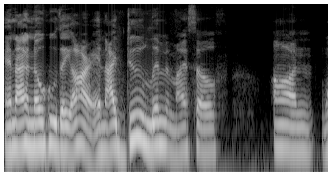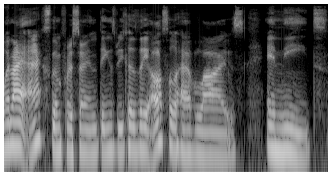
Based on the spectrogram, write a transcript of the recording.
And I know who they are. And I do limit myself on when I ask them for certain things because they also have lives and needs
